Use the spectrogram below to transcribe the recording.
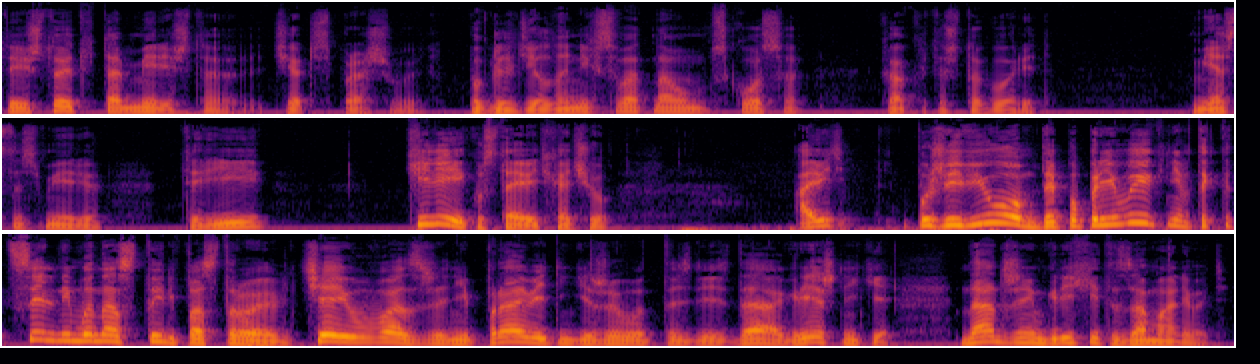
Ты что это там меришь-то, черти спрашивают. Поглядел на них сват на ум скоса. Как это что говорит? Местность мерю. Три. Килейку ставить хочу. А ведь поживем, да попривыкнем, так и цельный монастырь построим. Чай у вас же не праведники живут-то здесь, да, а грешники. Надо же им грехи-то замаливать.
